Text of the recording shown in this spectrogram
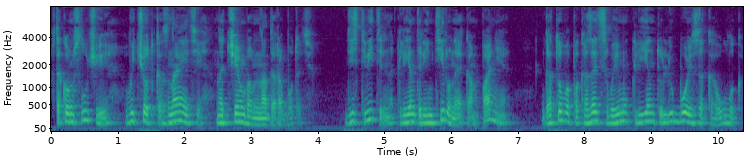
В таком случае вы четко знаете, над чем вам надо работать. Действительно, клиент-ориентированная компания готова показать своему клиенту любой закоулок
